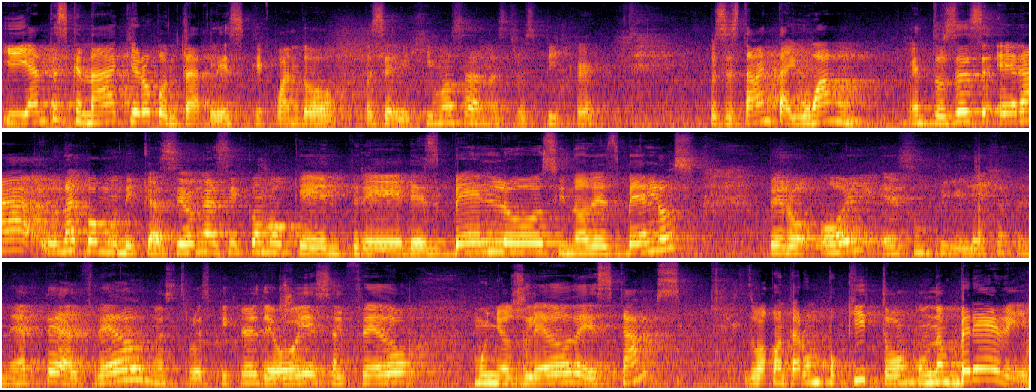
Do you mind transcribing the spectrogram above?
Y antes que nada quiero contarles que cuando pues elegimos a nuestro speaker, pues estaba en Taiwán. Entonces era una comunicación así como que entre desvelos y no desvelos. Pero hoy es un privilegio tenerte, Alfredo. Nuestro speaker de hoy es Alfredo Muñoz Ledo de Scamps. Les voy a contar un poquito, un breve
